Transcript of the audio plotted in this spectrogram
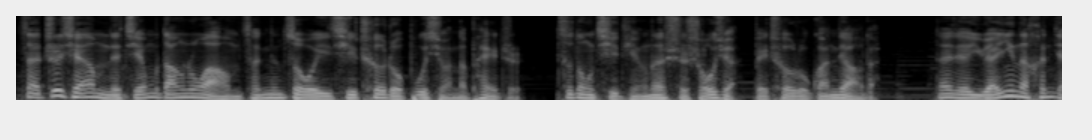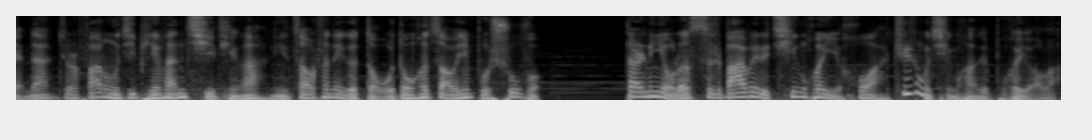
在之前我们的节目当中啊，我们曾经做过一期车主不喜欢的配置。自动启停呢是首选，被车主关掉的。但这原因呢很简单，就是发动机频繁启停啊，你造成那个抖动和噪音不舒服。但是你有了四十八 V 的轻混以后啊，这种情况就不会有了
